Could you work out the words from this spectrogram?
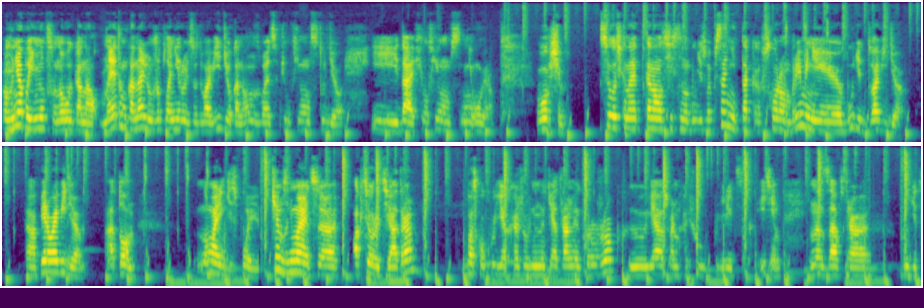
у меня появился новый канал. На этом канале уже планируется два видео. Канал называется Phil Film Studio. И да, Phil Films не умер. В общем, ссылочка на этот канал, естественно, будет в описании, так как в скором времени будет два видео. Uh, первое видео о том, ну, маленький спойлер, чем занимаются актеры театра. Поскольку я хожу на театральный кружок, я с вами хочу поделиться этим. У нас завтра будет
